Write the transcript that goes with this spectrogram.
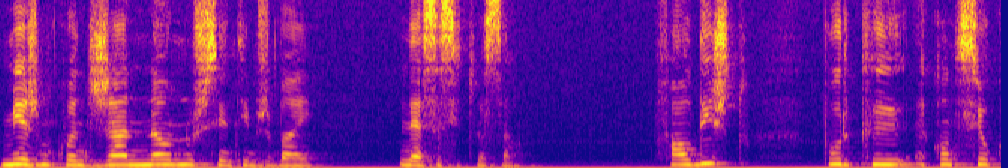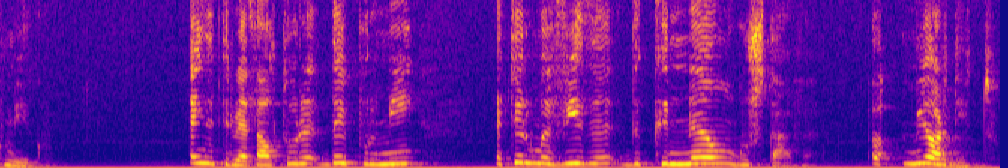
mesmo quando já não nos sentimos bem nessa situação. Falo disto porque aconteceu comigo. Em determinada altura, dei por mim a ter uma vida de que não gostava. Oh, melhor dito,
